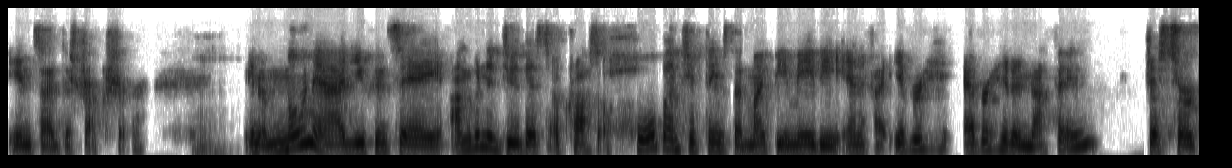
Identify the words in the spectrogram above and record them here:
inside the structure. Mm. In a monad, you can say, I'm going to do this across a whole bunch of things that might be maybe, and if I ever, ever hit a nothing, just short,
